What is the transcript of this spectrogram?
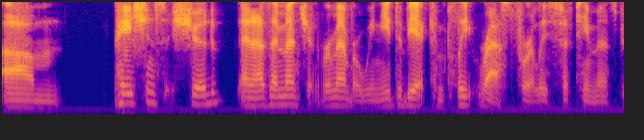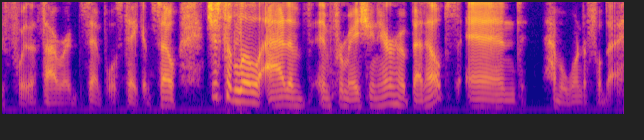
Um, patients should, and as I mentioned, remember, we need to be at complete rest for at least 15 minutes before the thyroid sample is taken. So, just a little add of information here. Hope that helps and have a wonderful day.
